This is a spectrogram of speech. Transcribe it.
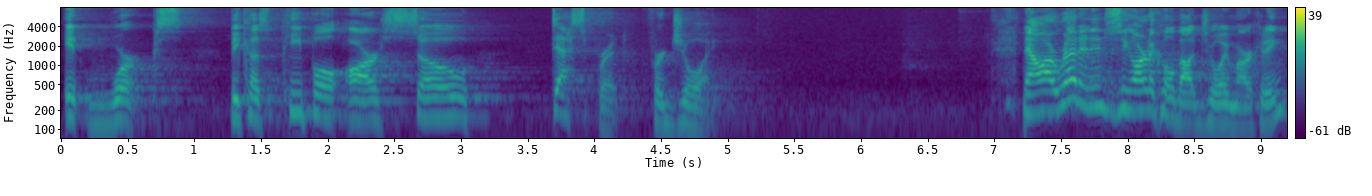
It works because people are so desperate for joy. Now, I read an interesting article about joy marketing,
